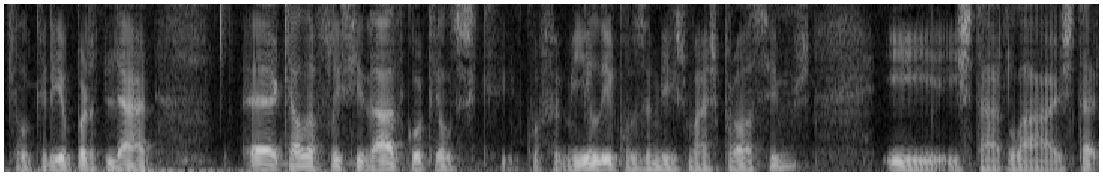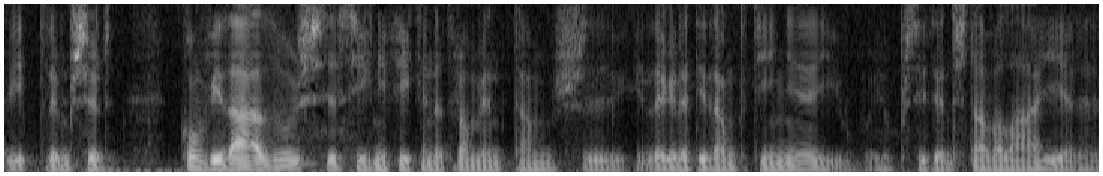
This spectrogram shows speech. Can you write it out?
que ele queria partilhar aquela felicidade com aqueles que, com a família, com os amigos mais próximos e, e estar lá estar, e podermos ser convidados significa naturalmente estamos eh, da gratidão que tinha e o, e o, presidente estava lá e era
